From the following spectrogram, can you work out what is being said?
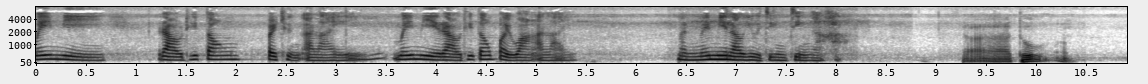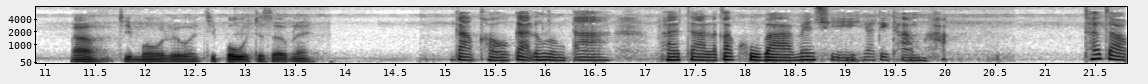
ไม่มีเราที่ต้อง ไปถึงอะไร ไม่มีเราที่ต้องปล่อยวางอะไร มันไม่มีเราอยู่จริง ๆอะค่ะ สาธุอ้าวจิโมหรือว่าจิปูจะเสริมเลยกราบขอโอกาสหลวงหลวงตา พระอาจารย์แล้วก็ครูบาแม่ชีญาติธรรมค่ะ ถ้าจาก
